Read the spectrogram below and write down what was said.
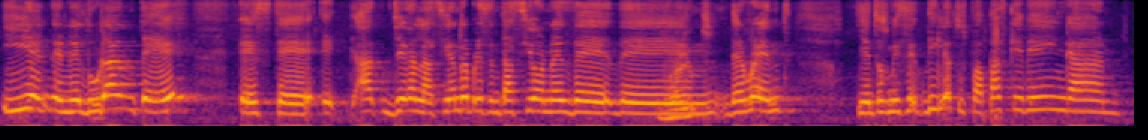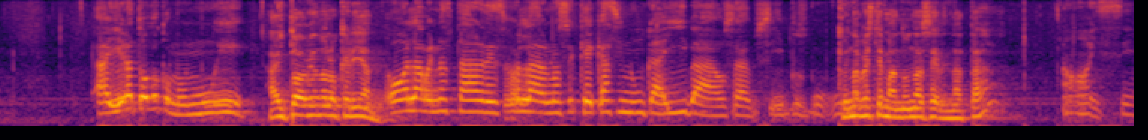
Y en, en el durante, este, eh, ah, llegan las 100 representaciones de, de, Rent. de Rent. Y entonces me dice, dile a tus papás que vengan. Ahí era todo como muy, Ahí todavía no lo querían. hola, buenas tardes, hola, no sé qué, casi nunca iba. O sea, sí, pues, ¿Que una vez te mandó una serenata? ay, sí.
